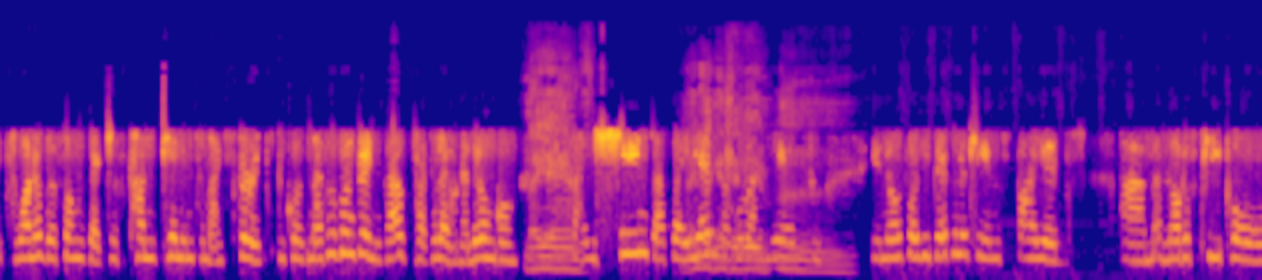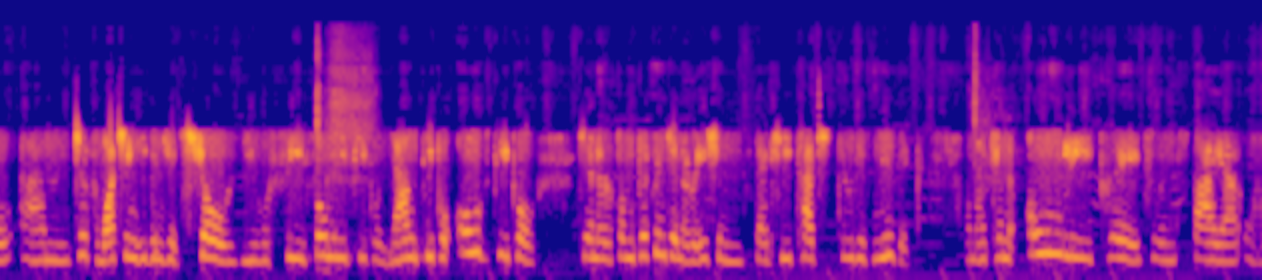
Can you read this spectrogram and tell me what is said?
it's one of the songs that just come, came into my spirit because nasesontweni sayazithathela yona leyo ngoma sayishintsha sayenza kuba yethu mm. you know. So he definitely inspired um, a lot of people um, just watching even his shows. You will see so many people young people old people gener- from different generations that he touched through his music and i can only pray to inspire or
